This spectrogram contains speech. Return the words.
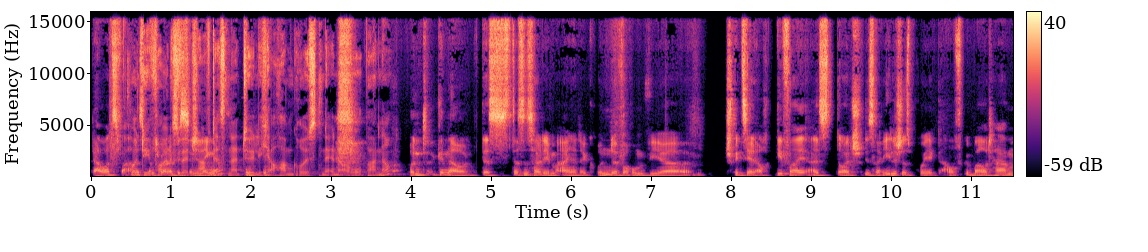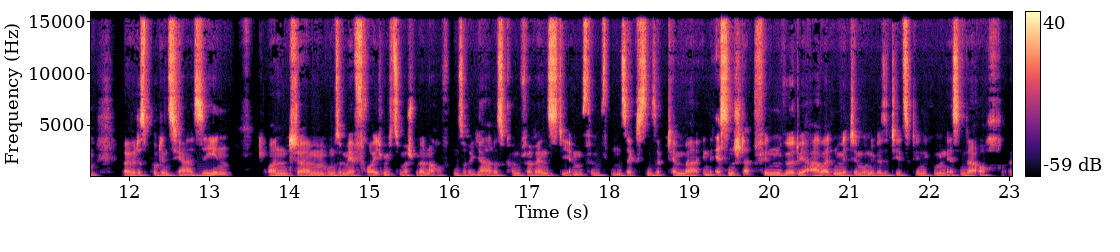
dauert zwar alles manchmal ein bisschen länger. ist natürlich auch am größten in Europa, ne? Und genau, das, das ist halt eben einer der Gründe, warum wir speziell auch Giffey als deutsch-israelisches Projekt aufgebaut haben, weil wir das Potenzial sehen und ähm, umso mehr freue ich mich zum Beispiel dann auch auf unsere Jahreskonferenz, die am 5. und 6. September in Essen stattfinden wird. Wir arbeiten mit dem Universitätsklinikum in Essen da auch äh,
